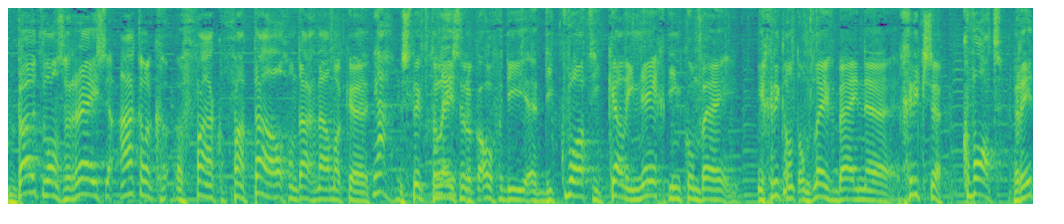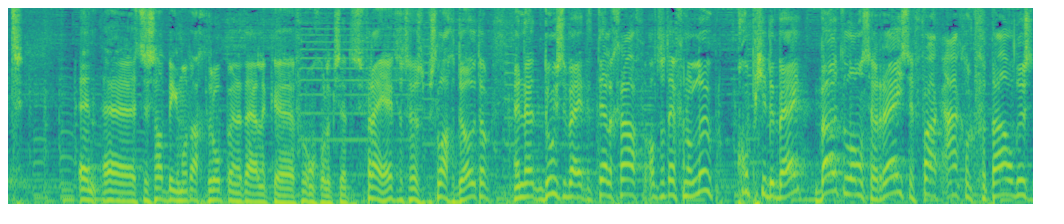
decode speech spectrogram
Buitenlandse reizen, akelig eh, vaak fataal. Vandaag namelijk eh, Ja, een stuk te lezen ook over die, eh, die quad. Die Kelly 19 komt bij, in Griekenland om het leven bij een eh, Griekse quad-rit. En ze zat bij iemand achterop en uiteindelijk uh, voor ongeluk zette ze vrij heftig. Ze was op slag dood ook. En dan doen ze bij de Telegraaf altijd even een leuk kopje erbij. Buitenlandse reizen, vaak eigenlijk fataal dus.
